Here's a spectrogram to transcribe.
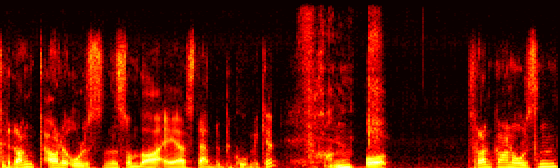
Frank Arne Olsen, som da er standup-komiker. Frank? Og Frank Arne Olsen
